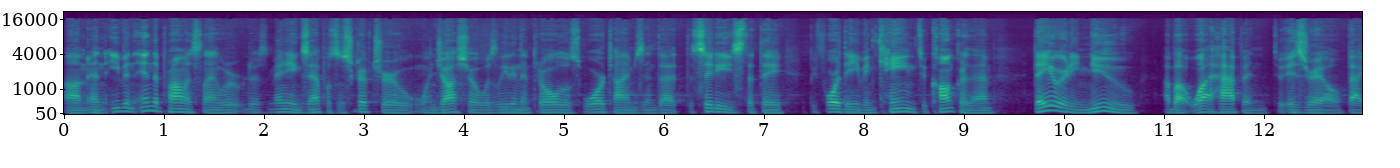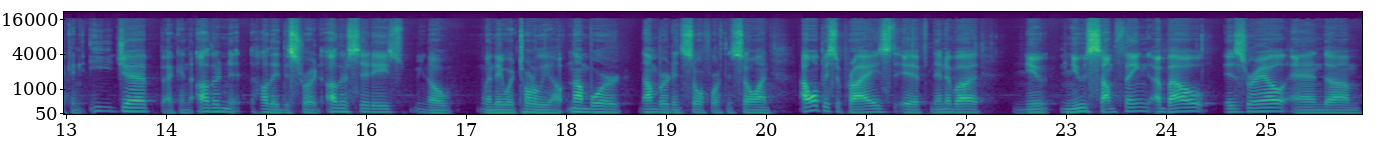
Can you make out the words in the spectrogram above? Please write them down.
Um, and even in the promised land, there's many examples of scripture when Joshua was leading them through all those war times and that the cities that they, before they even came to conquer them, they already knew about what happened to Israel back in Egypt, back in other, how they destroyed other cities, you know, when they were totally outnumbered, numbered and so forth and so on. I won't be surprised if Nineveh knew knew something about Israel and um,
